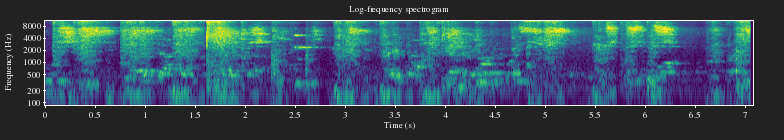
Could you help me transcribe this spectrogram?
Good job right there. Move.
